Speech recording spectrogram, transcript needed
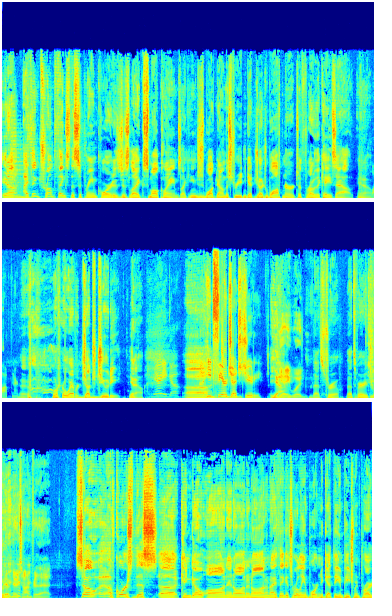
You know, I think Trump thinks the Supreme Court is just like small claims. Like you can just walk down the street and get Judge Wapner to throw the case out, you know. Wapner. or whoever, Judge Judy, you know. There you go. Uh, Uh, he'd fear Judge Judy. Yeah. Yeah, he would. That's true. That's very You true. have no time for that. So, uh, of course, this uh, can go on and on and on. And I think it's really important to get the impeachment pro-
